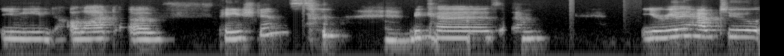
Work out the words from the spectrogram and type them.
you need a lot of patience because um, you really have to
